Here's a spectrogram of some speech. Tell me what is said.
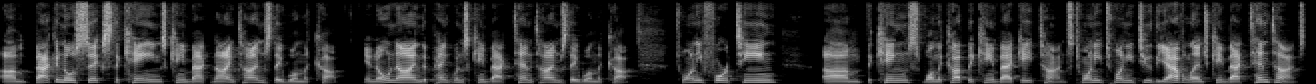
Um, back in 06, the Canes came back nine times. They won the cup. In 09, the Penguins came back 10 times. They won the cup. 2014, um, the Kings won the cup. They came back eight times. 2022, the Avalanche came back 10 times.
